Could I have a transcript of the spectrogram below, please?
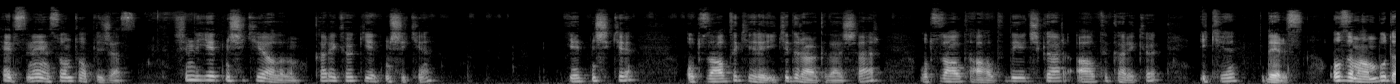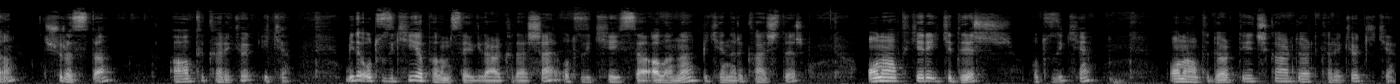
Hepsini en son toplayacağız. Şimdi 72'yi alalım. Karekök 72. 72 36 kere 2'dir arkadaşlar. 36 6 diye çıkar. 6 karekök 2 deriz. O zaman bu da şurası da 6 karekök 2. Bir de 32 yapalım sevgili arkadaşlar. 32 ise alanı bir kenarı kaçtır? 16 kere 2'dir. 32. 16 4 diye çıkar. 4 karekök 2.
